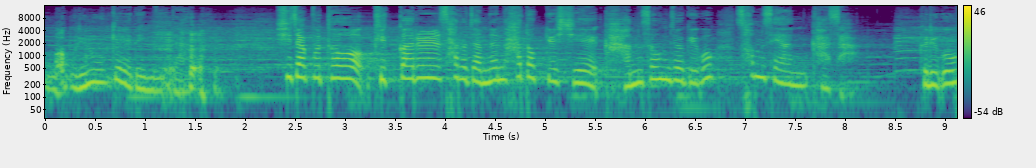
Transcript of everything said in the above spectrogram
음, 우리는 웃겨야 됩니다. 시작부터 귓가를 사로잡는 하덕규 씨의 감성적이고 섬세한 가사 그리고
